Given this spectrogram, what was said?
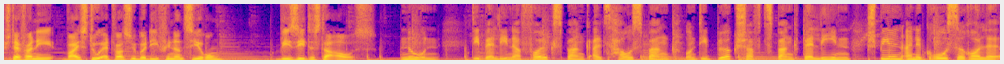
Stefanie, weißt du etwas über die Finanzierung? Wie sieht es da aus? Nun, die Berliner Volksbank als Hausbank und die Bürgschaftsbank Berlin spielen eine große Rolle.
